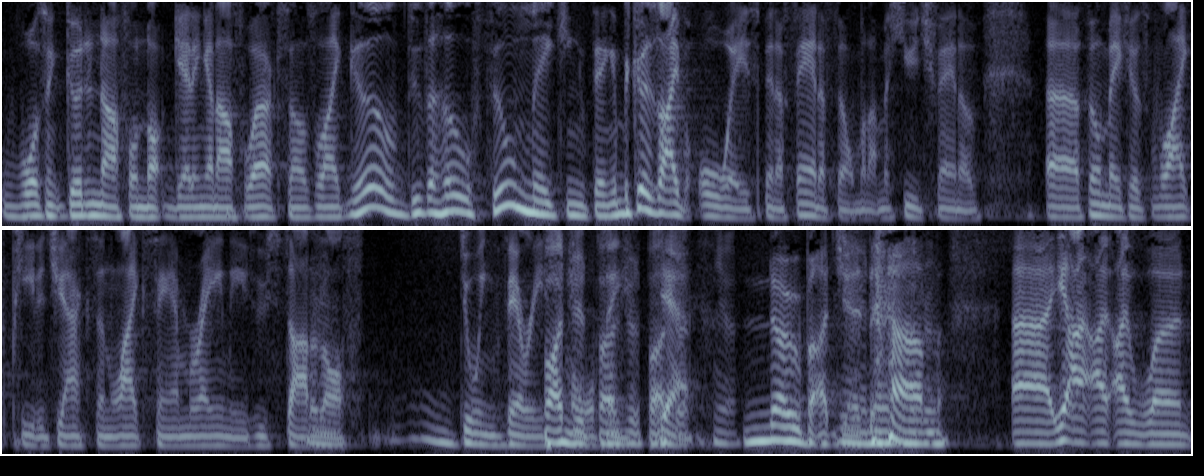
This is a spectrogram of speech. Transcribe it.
wasn't good enough or not getting enough work, so I was like, "Oh, do the whole filmmaking thing." And because I've always been a fan of film, and I'm a huge fan of uh, filmmakers like Peter Jackson, like Sam Raimi, who started off doing very. Budget, small budget, things. budget. Yeah, Yeah. no budget. Yeah, no um, uh, yeah, I, I learned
